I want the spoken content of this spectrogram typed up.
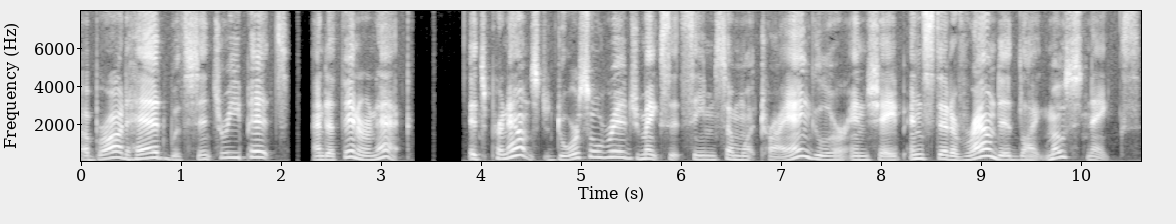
a broad head with sensory pits, and a thinner neck. Its pronounced dorsal ridge makes it seem somewhat triangular in shape instead of rounded like most snakes.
